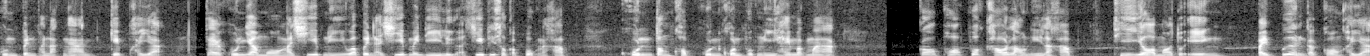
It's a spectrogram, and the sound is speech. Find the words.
คุณเป็นพนักงานเก็บขยะ แต่คุณอย่ามองอาชีพนี้ว่าเป็นอาชีพไม่ดีหรืออาชีพที่สกปรกนะครับ คุณต้องขอบคุณคนพวกนี้ให้มากๆ ก็เพราะพวกเขาเหล่านี้แหละครับ ที่ยอมเอาตัวเองไปเปื้อนกับกองขยะ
